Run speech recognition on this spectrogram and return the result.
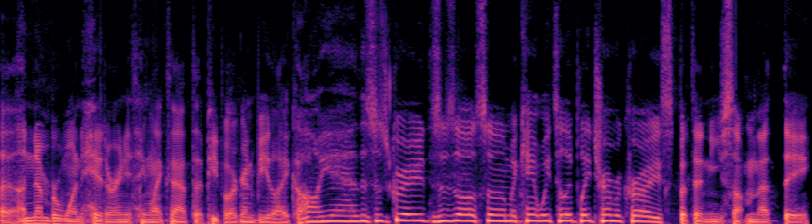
a a number one hit or anything like that that people are going to be like, oh yeah, this is great, this is awesome. I can't wait till they play Tremor Christ. But then you something that they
